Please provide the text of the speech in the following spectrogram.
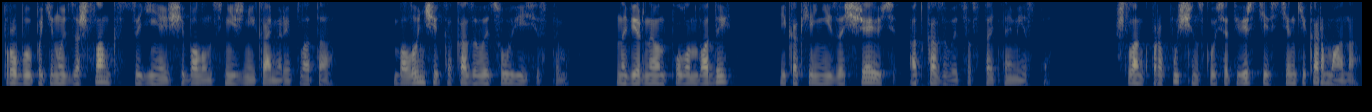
Пробую потянуть за шланг, соединяющий баллон с нижней камерой плота. Баллончик оказывается увесистым. Наверное, он полон воды, и, как я не изощряюсь, отказывается встать на место. Шланг пропущен сквозь отверстие в стенке кармана,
